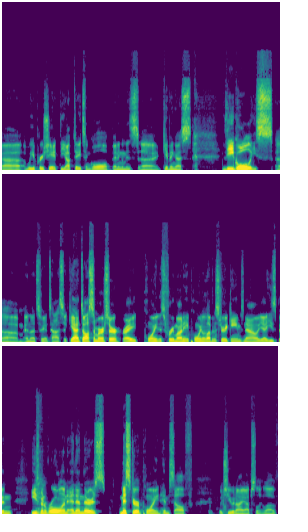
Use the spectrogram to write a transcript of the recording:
uh, we appreciate the updates and goal. Benningham is uh, giving us the goalies, um, and that's fantastic. Yeah, Dawson Mercer, right? Point is free money. Point eleven straight games now. Yeah, he's been he's been rolling. And then there's Mister Point himself, which you and I absolutely love.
